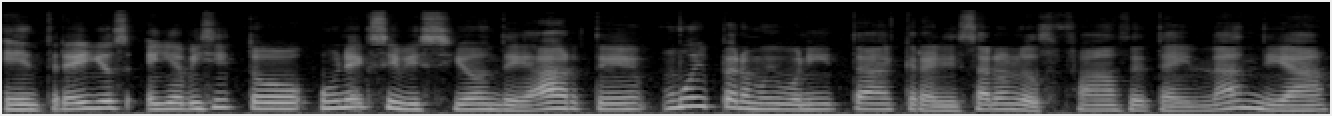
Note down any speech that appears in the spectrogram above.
Entre ellos, ella visitó una exhibición de arte muy pero muy bonita que realizaron los fans de Tailandia.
